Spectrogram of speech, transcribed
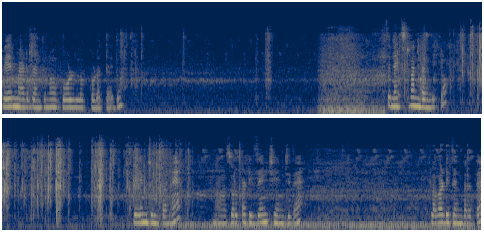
ವೇರ್ ಮಾಡಿದ್ರಂತೂ ಗೋಲ್ಡ್ ಲುಕ್ ಕೊಡುತ್ತೆ ಇದು. ಸೊ ನೆಕ್ಸ್ಟ್ ಒನ್ ಬಂದ್ಬಿಟ್ಟು ಸೇಮ್ ಜುಮ್ಕಾನೆ ಸ್ವಲ್ಪ ಡಿಸೈನ್ ಚೇಂಜ್ ಇದೆ. ಫ್ಲವರ್ ಡಿಸೈನ್ ಬರುತ್ತೆ.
